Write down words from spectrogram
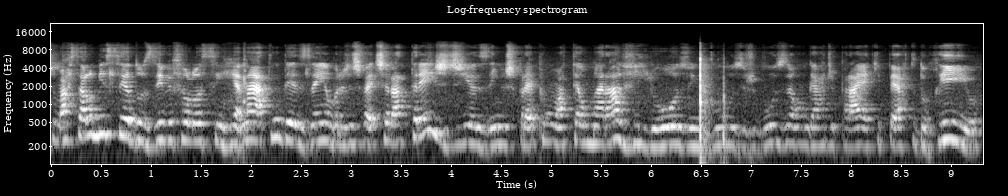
O Marcelo me seduziu e falou assim: Renata, em dezembro a gente vai tirar três diazinhos para ir para um hotel maravilhoso em Búzios. Búzios é um lugar de praia aqui perto do Rio.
